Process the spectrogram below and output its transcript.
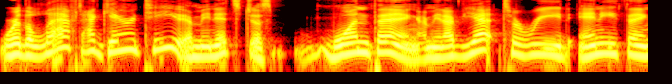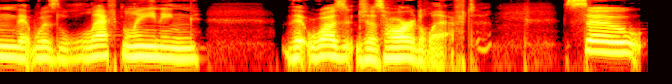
Where the left, I guarantee you, I mean, it's just one thing. I mean, I've yet to read anything that was left leaning that wasn't just hard left. So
